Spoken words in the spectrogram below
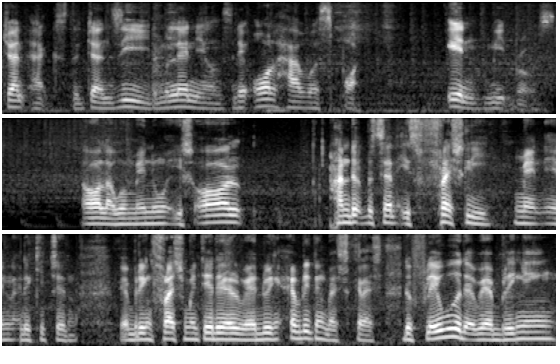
Gen X, the Gen Z, the millennials, they all have a spot in Meet Bros. All our menu is all 100% is freshly made in the kitchen. We are bringing fresh material, we are doing everything by scratch. The flavor that we are bringing,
